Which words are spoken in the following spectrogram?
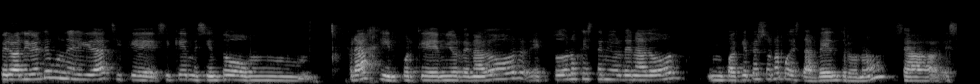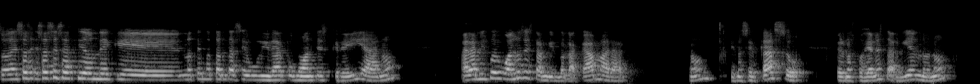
Pero a nivel de vulnerabilidad sí que, sí que me siento mm, frágil porque mi ordenador, eh, todo lo que esté en mi ordenador, mm, cualquier persona puede estar dentro, ¿no? O sea, eso, esa sensación de que no tengo tanta seguridad como antes creía, ¿no? Ahora mismo igual nos están viendo la cámara, ¿no? Que no es el caso, pero nos podían estar viendo, ¿no?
